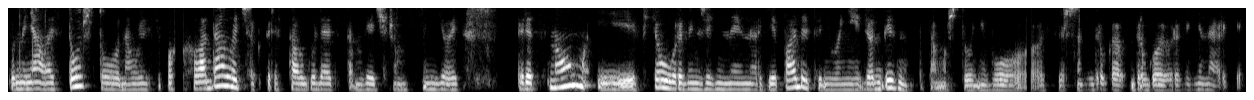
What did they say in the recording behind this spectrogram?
Поменялось то, что на улице похолодало, человек перестал гулять там вечером с семьей, перед сном, и все, уровень жизненной энергии падает, у него не идет бизнес, потому что у него совершенно другой, другой уровень энергии.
